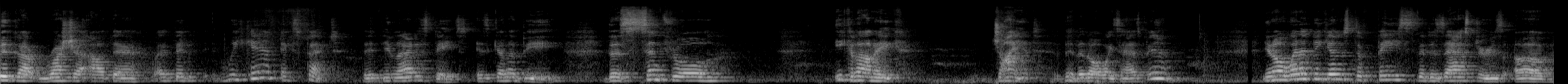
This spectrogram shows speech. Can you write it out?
We've got Russia out there we can't expect that the United States is going to be the central economic giant that it always has been. You know, when it begins to face the disasters of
